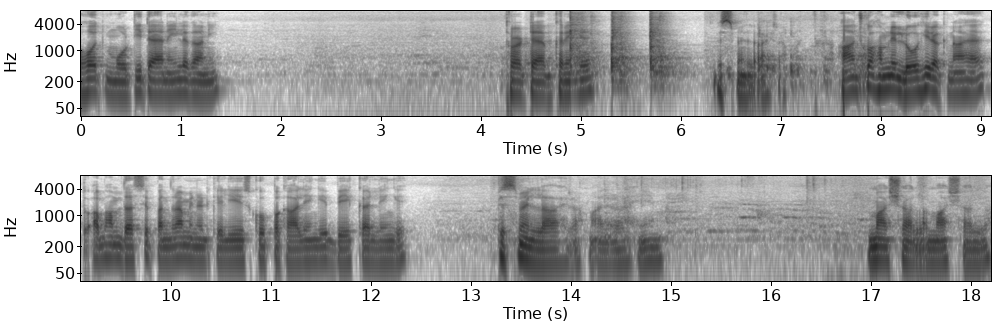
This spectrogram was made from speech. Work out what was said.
बहुत मोटी तय नहीं लगानी। थोड़ा टैप करेंगे। बिस्मिल्लाह आँच को हमने लो ही रखना है तो अब हम 10 से 15 मिनट के लिए इसको पका लेंगे, बेक कर लेंगे। बिस्मिल्लाहिर्रहमानिर्रहीम। माशाल्लाह माशाल्लाह।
